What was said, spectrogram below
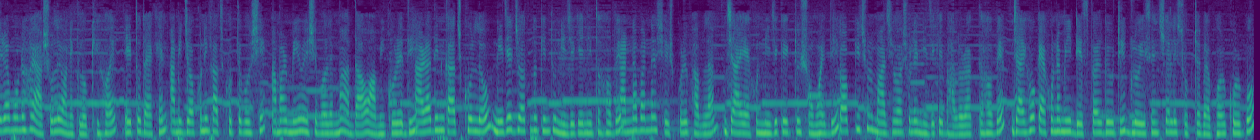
এরা মনে হয় আসলে অনেক লক্ষ্মী হয়। এই তো দেখেন, আমি যখনই কাজ করতে বসি, আমার মেয়েও এসে বলে, মা, দাও, আমি করে দিই। সারাদিন কাজ করলেও নিজের যত্ন কিন্তু নিজেকে নিতে হবে। রান্না বান্না শেষ করে ভাবলাম, যাই, এখন নিজেকে একটু সময় দিই। সবকিছুর মাঝেও আসলে নিজেকে ভালো রাখতে হবে। যাই হোক, এখন আমি ডেসপার বিউটি গ্লো এসেন্সিয়াল সোপটা ব্যবহার করব।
